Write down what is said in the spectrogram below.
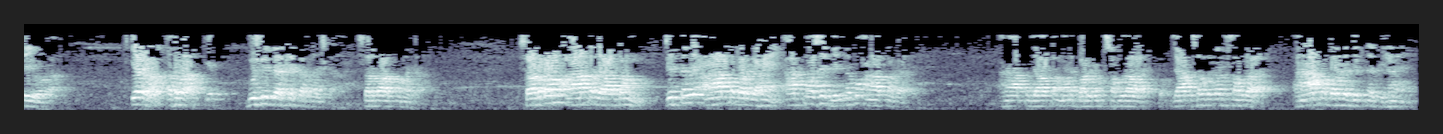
यही होगा। यह अथवा दूसरी व्याख्या करना इसका, सर्वात्मा का सर्वम आत्मजातम, जितने भी अनात्म वर्ग हैं, आत्मा से भिन्न को अनात्मा कहते अनात्म जातम मान वर्ग समुदाय, जात समुदाय समुदाय। अनात्म वर्ग जितने भी हैं।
